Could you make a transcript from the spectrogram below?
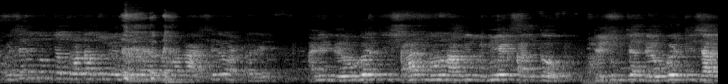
कशाने तुमच्या तोंडातून येतं? मला आश्चर्य वाटतं रे. आणि देवगडची शान म्हणून आम्ही दुनियेक सांगतो हे तुमच्या देवगडची शान.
